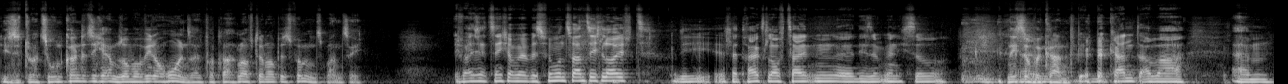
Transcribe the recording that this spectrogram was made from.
Die Situation könnte sich ja im Sommer wiederholen. Sein Vertrag läuft ja noch bis 25 ich weiß jetzt nicht, ob er bis 25 läuft. Die Vertragslaufzeiten, äh, die sind mir nicht so, nicht so ähm, bekannt. Be bekannt, aber ähm,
